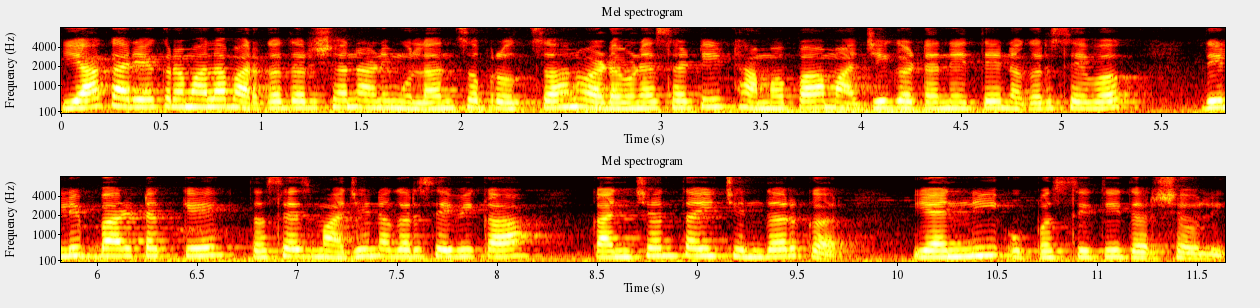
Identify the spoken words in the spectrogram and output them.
या कार्यक्रमाला मार्गदर्शन आणि मुलांचं प्रोत्साहन वाढवण्यासाठी ठामपा माजी गटनेते नगरसेवक दिलीप बारटक्के तसेच माजी नगरसेविका कांचनताई चिंदरकर यांनी उपस्थिती दर्शवली.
